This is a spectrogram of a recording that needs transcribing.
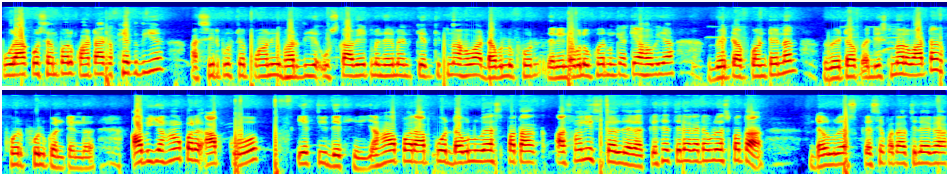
पूरा को सैंपल को हटा के फेंक दिए और सिर्फ़ उस पर पानी भर दिए। उसका वेट मेज़रमेंट कितना हुआ? डब्लू फोर यानी डब्लू फोर में क्या क्या हो गया? Weight of container weight of additional water for full container अब यहाँ पर आपको एक चीज़ देखिए। यहाँ पर आपको डब्ल्यू एस पता आसानी से चल जाएगा। कैसे चलेगा डब्ल्यू एस पता? डब्ल्यू एस कैसे पता चलेगा?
